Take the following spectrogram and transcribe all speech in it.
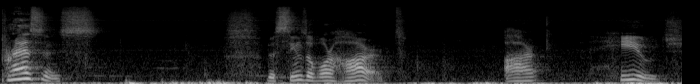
presence. The sins of our heart are huge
